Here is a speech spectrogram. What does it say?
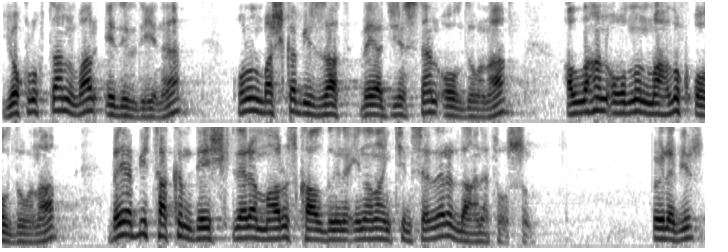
yokluktan var edildiğine, onun başka bir zat veya cinsten olduğuna, Allah'ın oğlunun mahluk olduğuna veya bir takım değişikliklere maruz kaldığına inanan kimselere lanet olsun. Böyle bir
